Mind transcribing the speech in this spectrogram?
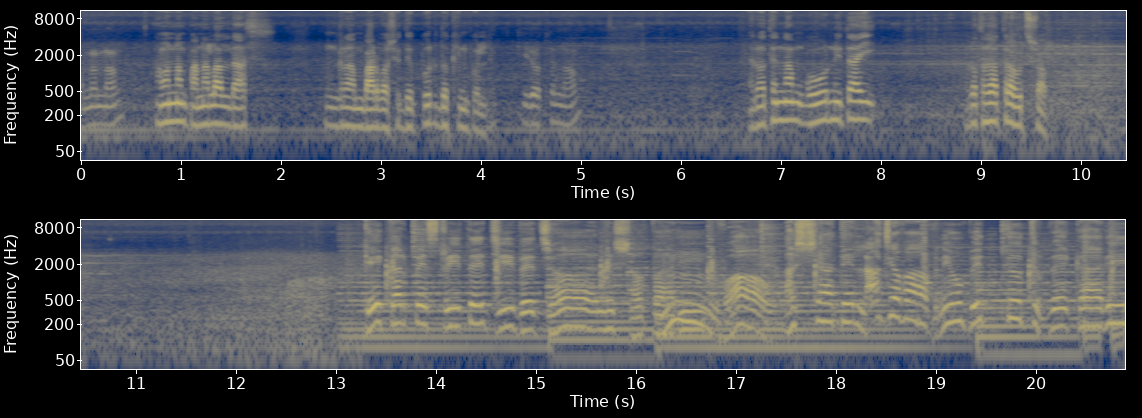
আপনার নাম? আমার নাম পানালাল দাস। গ্রাম বারবাসুদেবপুর দক্ষিণ পল্লী কি রথের নাম রথের নাম গৌরনিতাই রথযাত্রা উৎসব কেক আর পেস্ট্রিতে জিবে জল সপারি ওয়াও আশাতে লাজবাব নিউ বিদ্যুৎ বেকারি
